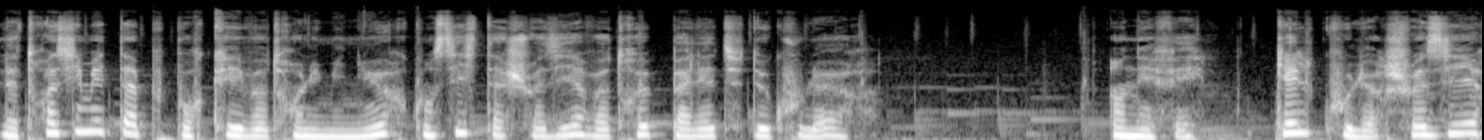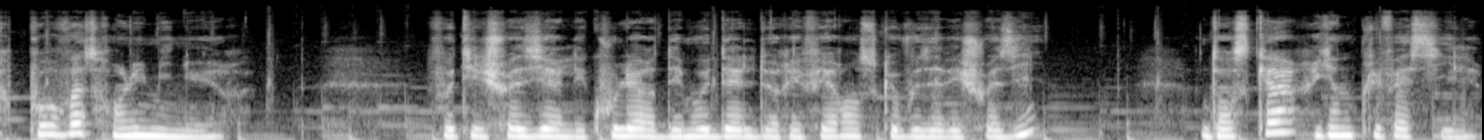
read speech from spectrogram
La troisième étape pour créer votre enluminure consiste à choisir votre palette de couleurs. En effet, quelle couleur choisir pour votre enluminure? Faut-il choisir les couleurs des modèles de référence que vous avez choisis? Dans ce cas, rien de plus facile.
